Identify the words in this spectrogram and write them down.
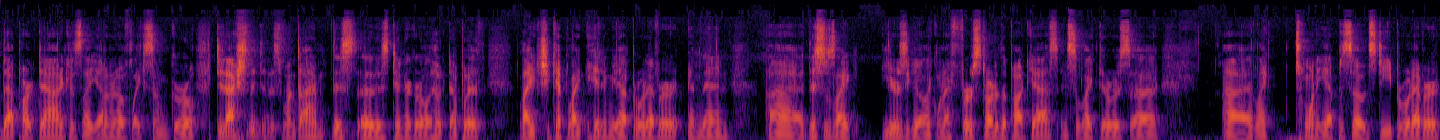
that part down because like I don't know if like some girl did actually did this one time this uh, this Tinder girl I hooked up with like she kept like hitting me up or whatever and then uh this was like years ago like when I first started the podcast and so like there was uh uh like 20 episodes deep or whatever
